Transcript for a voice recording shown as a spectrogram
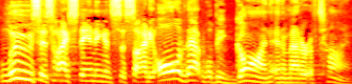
lose his high standing in society. All of that will be gone in a matter of time.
